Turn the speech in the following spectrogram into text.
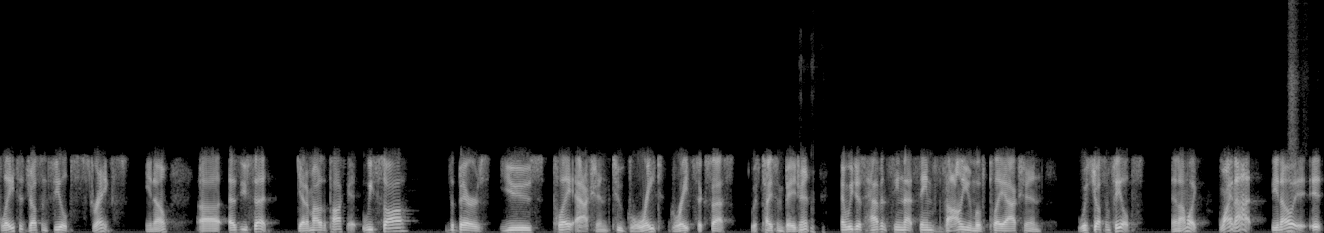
Play to Justin Fields' strengths. You know, uh, as you said, get him out of the pocket. We saw the Bears use play action to great, great success with Tyson Bagent, and we just haven't seen that same volume of play action with Justin Fields. And I'm like, why not? You know, it, it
